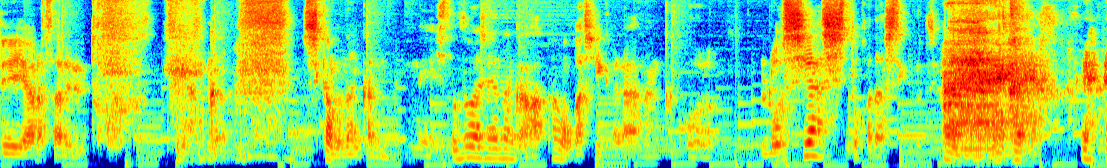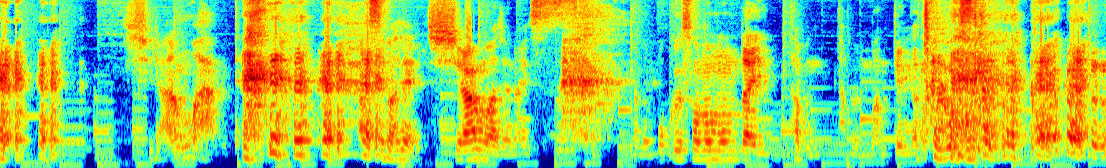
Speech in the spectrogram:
でやらされると。なんかしかもなんかね一橋はなんか頭おかしいからなんかこうロシア史とか出してくるんですよ。知らんわみたいな。あすいません。知らんわじゃないっす。あの僕その問題多分多分満点だと思うんですけど。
